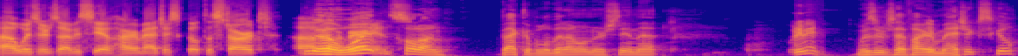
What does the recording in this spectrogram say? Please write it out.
Uh, wizards obviously have higher magic skill to start. Uh, no, what? Hold on. Back up a little bit. I don't understand that. What do you mean? Wizards have higher magic skill?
